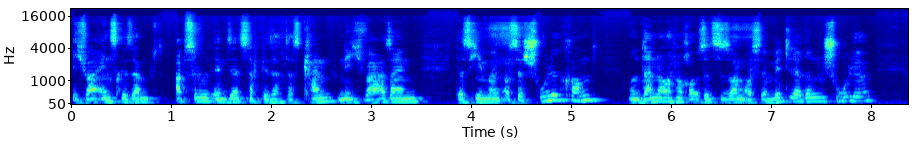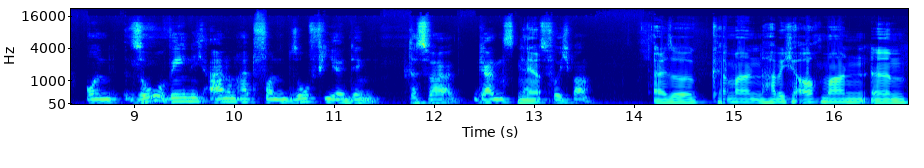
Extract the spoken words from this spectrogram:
ich war insgesamt absolut entsetzt, habe gesagt, das kann nicht wahr sein, dass jemand aus der Schule kommt und dann auch noch aus, sozusagen aus der mittleren Schule und so wenig Ahnung hat von so vielen Dingen. Das war ganz, ganz ja. furchtbar. Also kann man, habe ich auch mal ähm,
